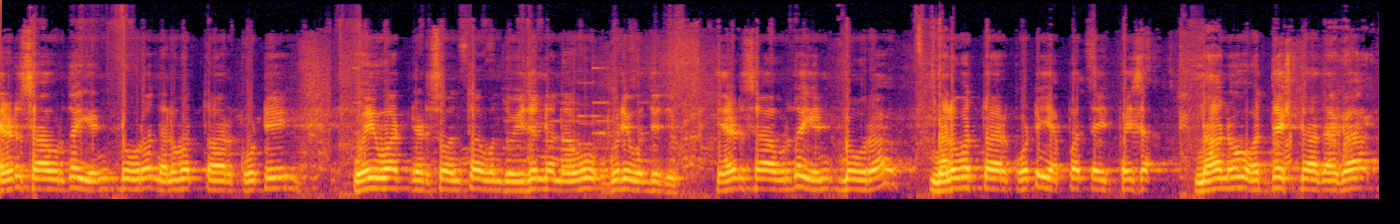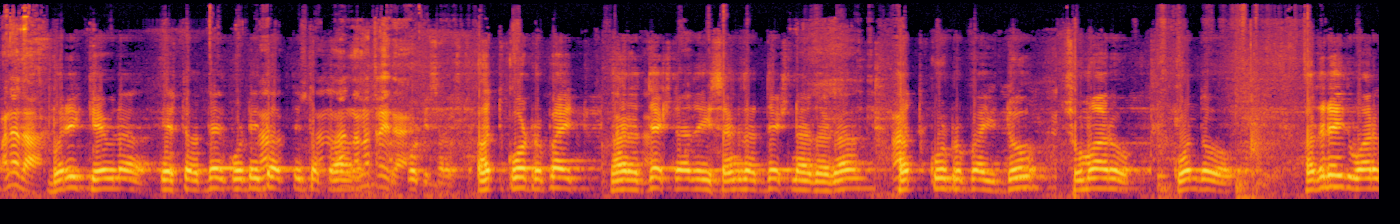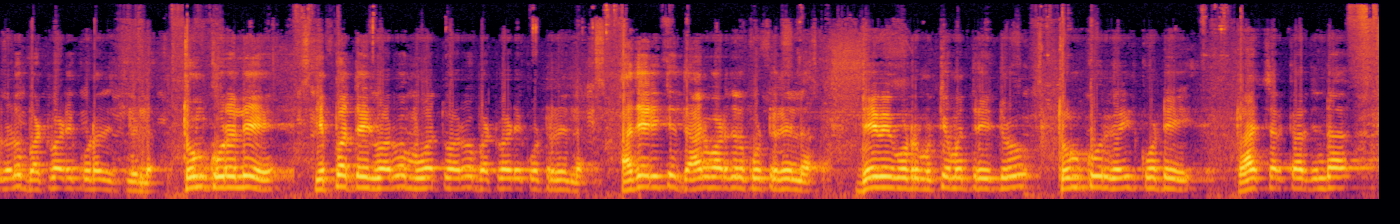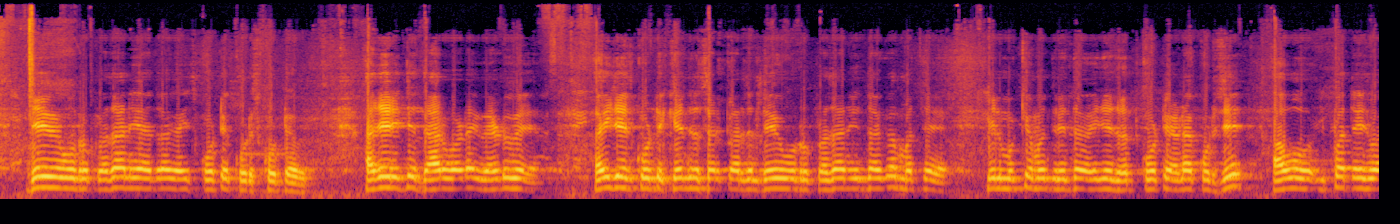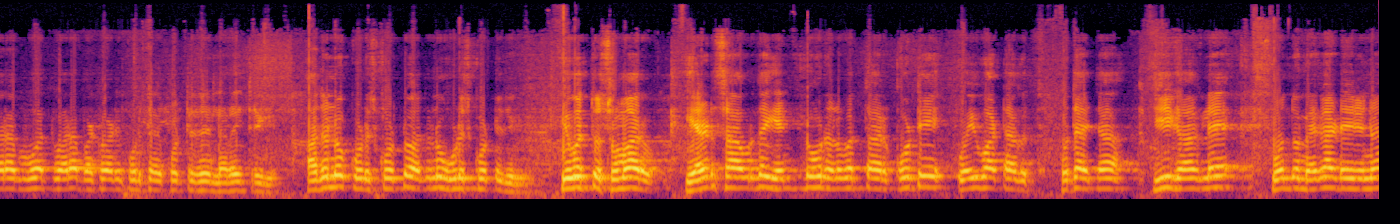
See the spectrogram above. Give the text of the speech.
ಎರಡು ಸಾವಿರದ ಎಂಟುನೂರ ನಲವತ್ತಾರು ಕೋಟಿ ವಹಿವಾಟು ನಡೆಸುವಂಥ ಒಂದು ಇದನ್ನು ನಾವು ಗುರಿ ಹೊಂದಿದ್ದೀವಿ. ಎರಡು ಸಾವಿರದ ಎಂಟುನೂರ ನಲವತ್ತಾರು ಕೋಟಿ ಎಪ್ಪತ್ತೈದು ಪೈಸಾ. ನಾನು ಅಧ್ಯಕ್ಷನಾದಾಗ ಬರೀ ಕೇವಲ ಎಷ್ಟು ಹದಿನೈದು ಕೋಟಿ ಇತ್ತು ಹತ್ತಿತ್ತಪ್ಪ ಹತ್ತು ಕೋಟಿ ರೂಪಾಯಿ ಇತ್ತು. ನಾನು ಅಧ್ಯಕ್ಷನಾದ ಈ ಸಂಘದ ಅಧ್ಯಕ್ಷನಾದಾಗ ಹತ್ತು ಕೋಟಿ ರೂಪಾಯಿ ಇದ್ದು ಸುಮಾರು ಒಂದು ಹದಿನೈದು ವಾರಗಳು ಬಟ್ವಾಡೆ ಕೊಡೋದಿರಲಿಲ್ಲ ತುಮಕೂರಲ್ಲಿ ಇಪ್ಪತ್ತೈದು ವಾರ ಮೂವತ್ತು ವಾರ ಬಟ್ವಾಡೆ ಕೊಟ್ಟಿರಲಿಲ್ಲ. ಅದೇ ರೀತಿ ಧಾರವಾಡದಲ್ಲಿ ಕೊಟ್ಟಿರಲಿಲ್ಲ. ದೇವೇಗೌಡರು ಮುಖ್ಯಮಂತ್ರಿ ಇದ್ದರು ತುಮಕೂರಿಗೆ ಐದು ಕೋಟಿ ರಾಜ್ಯ ಸರ್ಕಾರದಿಂದ ದೇವೇಗೌಡರು ಪ್ರಧಾನಿಯಾದಾಗ ಐದು ಕೋಟಿ ಕೊಡಿಸ್ಕೊಟ್ಟೆವು ಅದೇ ರೀತಿ ಧಾರವಾಡ ಇವೆರಡೂ ಐದೈದು ಕೋಟಿ ಕೇಂದ್ರ ಸರ್ಕಾರದಲ್ಲಿ ದೇವೇಗೌಡರು ಪ್ರಧಾನಿ ಇದ್ದಾಗ ಮತ್ತು ಇಲ್ಲಿ ಮುಖ್ಯಮಂತ್ರಿ ಇದ್ದಾಗ ಐದೈದು ಹತ್ತು ಕೋಟಿ ಹಣ ಕೊಡಿಸಿ, ಅವು ಇಪ್ಪತ್ತೈದು ವಾರ, ಮೂವತ್ತು ವಾರ ಬಟವಾಡೆ ಕೊಡ್ತಾ, ಕೊಟ್ಟಿರಲಿಲ್ಲ ರೈತರಿಗೆ. ಅದನ್ನು ಕೊಡಿಸ್ಕೊಟ್ಟು ಅದನ್ನು ಉಳಿಸ್ಕೊಟ್ಟಿದ್ದೀವಿ. ಇವತ್ತು ಸುಮಾರು ಎರಡು ಸಾವಿರದ ಎಂಟುನೂರ ನಲವತ್ತಾರು ಕೋಟಿ ವಹಿವಾಟಾಗುತ್ತೆ ಗೊತ್ತಾಯ್ತಾ? ಈಗಾಗಲೇ ಒಂದು ಮೆಗಾ ಡೈರಿನ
